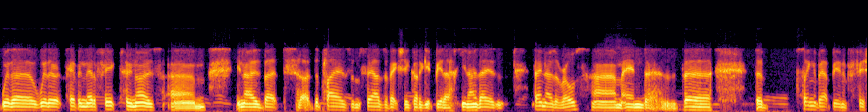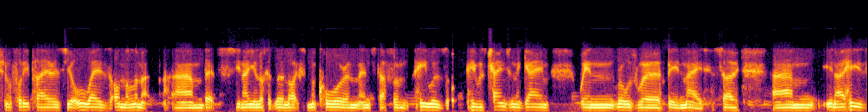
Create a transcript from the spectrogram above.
whether whether it's having that effect, who knows? Um, you know, but uh, the players themselves have actually got to get better. You know, they they know the rules, um, and uh, the the thing about being a professional footy player is you're always on the limit. Um, that's you know you look at the likes of McCaw and, and stuff, and he was he was changing the game when rules were being made. So um, you know he's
